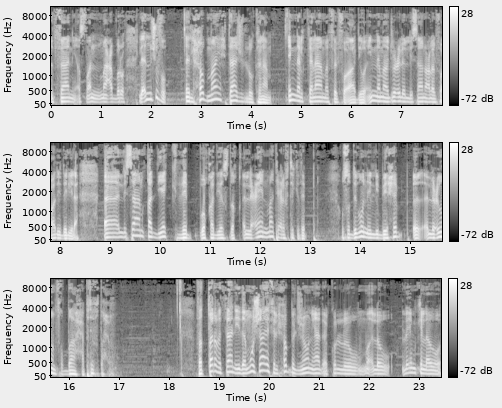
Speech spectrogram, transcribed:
الثاني أصلا ما عبره. لأنه شوفوا الحب ما يحتاج له كلام. إن الكلام في الفؤاد وإنما جعل اللسان على الفؤاد دليلا. آه اللسان قد يكذب وقد يصدق. العين ما تعرف تكذب. وصدقوني اللي بيحب العيون فضاحة بتفضحه. فالطرف الثاني إذا مو شايف الحب الجنوني هذا كله لو لا يمكن لو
